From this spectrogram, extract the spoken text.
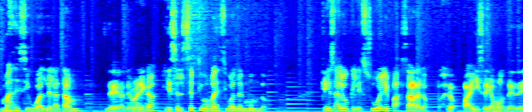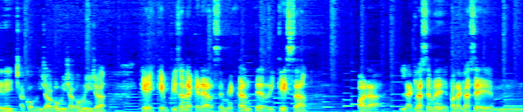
más desigual de la TAM, de Latinoamérica, y es el séptimo más desigual del mundo. Que es algo que le suele pasar a los, a los países, digamos, de derecha, comilla, comilla, comilla, que es que empiezan a crear semejante riqueza para la clase, para la clase mm,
